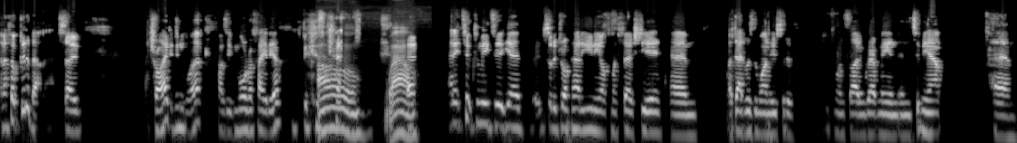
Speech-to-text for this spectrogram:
and I felt good about that. So I tried. It didn't work. I was even more of a failure because. Oh, wow. Uh, and it took for me to yeah sort of drop out of uni after my first year. Um, my dad was the one who sort of took to one side and grabbed me and, and took me out. Um,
